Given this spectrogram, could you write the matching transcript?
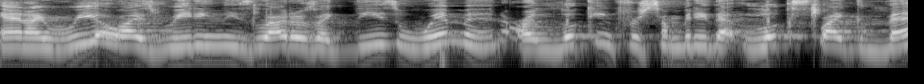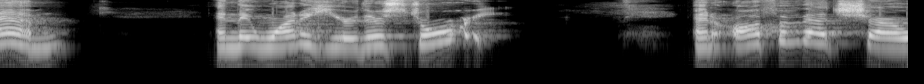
And I realized reading these letters, like these women are looking for somebody that looks like them and they want to hear their story. And off of that show,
